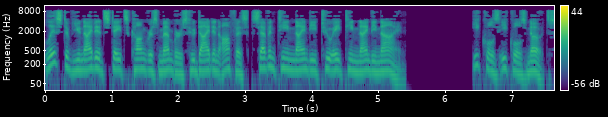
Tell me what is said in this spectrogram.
List of United States Congress members who died in office 1790 1899 equals equals notes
